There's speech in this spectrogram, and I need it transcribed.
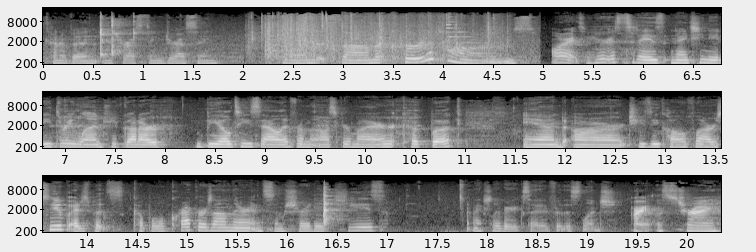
kind of an interesting dressing. And some croutons. All right, so here is today's 1983 lunch. We've got our BLT salad from the Oscar Mayer cookbook and our cheesy cauliflower soup. I just put a couple crackers on there and some shredded cheese. I'm actually very excited for this lunch. All right, let's try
